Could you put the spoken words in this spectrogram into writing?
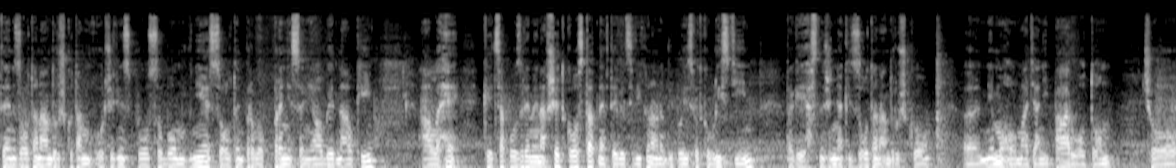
ten Zoltán Andruško tam určitým spôsobom vniesol ten prvok prenesenia objednávky, ale keď sa pozrieme na všetko ostatné v tej veci vykonané v výpovedí svetkov listín, tak je jasné, že nejaký Zoltán Andruško e, nemohol mať ani páru o tom, čo e,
